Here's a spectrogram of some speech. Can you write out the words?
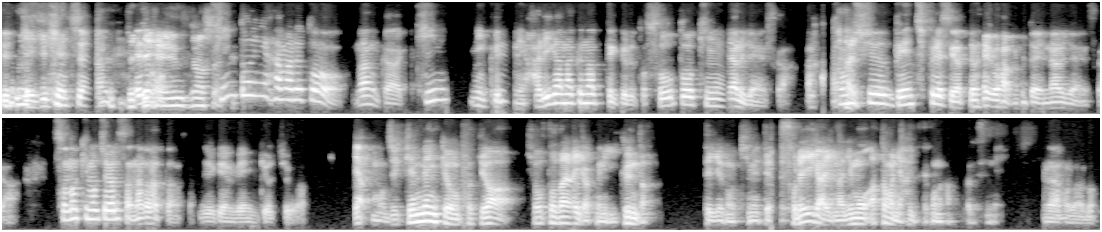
え激変しちゃう。えで激も。筋トレにはまると、なんか筋肉に張りがなくなってくると相当気になるじゃないですか。あ、今週ベンチプレスやってないわ、みたいになるじゃないですか。その気持ち悪さなかったんですか？受験勉強中は。や、もう受験勉強の時は、京都大学に行くんだっていうのを決めて、それ以外何も頭に入ってこなかったですね。なるほど、なるほど。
